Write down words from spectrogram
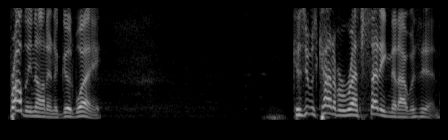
Probably not in a good way. Because it was kind of a rough setting that I was in.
